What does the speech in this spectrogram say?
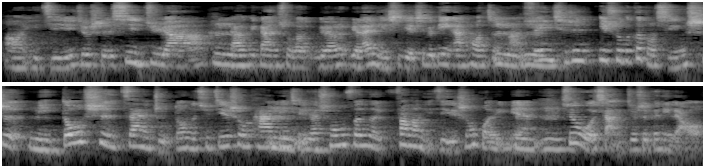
啊，以及就是戏剧啊，然后你刚才说了，原原来你是也是个电影爱好者嘛，所以其实艺术的各种形式，你都是在主动的去接受它，并且在充分的放到你自己的生活里面。所以我想就是跟你聊，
